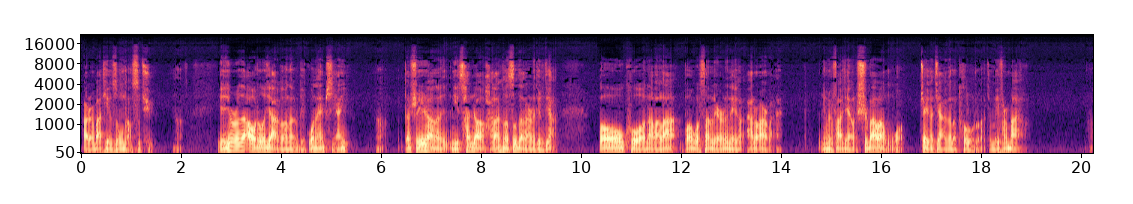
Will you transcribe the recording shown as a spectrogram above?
二点八 T 的自动挡四驱啊。也就是说，在澳洲的价格呢，比国内还便宜啊。但实际上呢，你参照海拉克斯在那儿的定价。包括纳瓦拉，包括三菱的那个 L 二百，你会发现了十八万五这个价格的拓路者就没法卖了，啊，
